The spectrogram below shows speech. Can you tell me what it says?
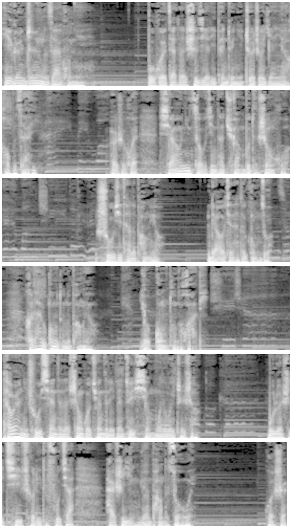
一个人真正的在乎你，不会在他的世界里边对你遮遮掩掩、毫不在意，而是会想要你走进他全部的生活，熟悉他的朋友，了解他的工作，和他有共同的朋友，有共同的话题。他会让你出现在他生活圈子里边最醒目的位置上，无论是汽车里的副驾，还是影院旁的座位，或是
